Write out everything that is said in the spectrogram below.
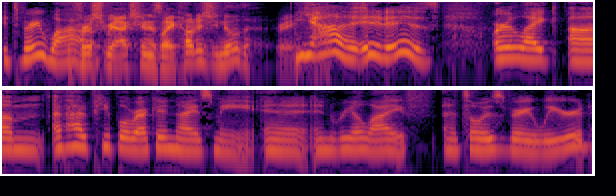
it's very wild. The First reaction is like, how did you know that? Right? Yeah, it is. Or like, um, I've had people recognize me in, in real life, and it's always very weird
